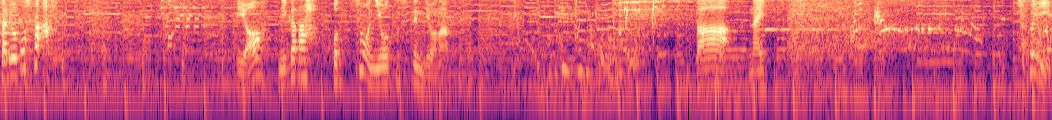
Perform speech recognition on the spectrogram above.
2人落とした。いいよ。味方。こっちも2落ちしてんだよな。さあナイス。ほい。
